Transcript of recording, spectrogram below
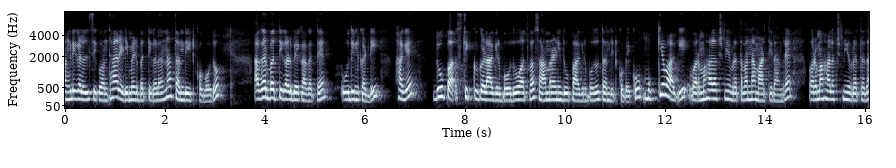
ಅಂಗಡಿಗಳಲ್ಲಿ ಸಿಗುವಂತಹ ರೆಡಿಮೇಡ್ ಬತ್ತಿಗಳನ್ನು ತಂದು ಇಟ್ಕೋಬೋದು. ಅಗರಬತ್ತಿಗಳು ಬೇಕಾಗತ್ತೆ, ಊದಿನ ಕಡ್ಡಿ. ಹಾಗೆ ಧೂಪ ಸ್ಟಿಕ್ಗಳಾಗಿರ್ಬೋದು ಅಥವಾ ಸಾಂಬ್ರಾಣಿ ಧೂಪ ಆಗಿರ್ಬೋದು ತಂದಿಟ್ಕೋಬೇಕು ಮುಖ್ಯವಾಗಿ ವರಮಹಾಲಕ್ಷ್ಮಿ ವ್ರತವನ್ನು ಮಾಡ್ತೀರಾ ಅಂದರೆ ವರಮಹಾಲಕ್ಷ್ಮಿ ವ್ರತದ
